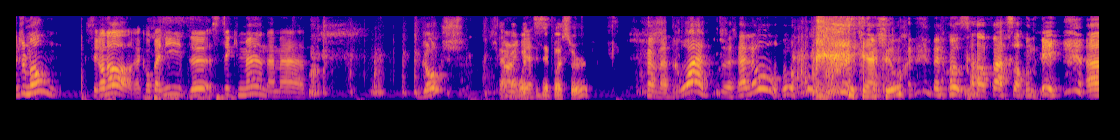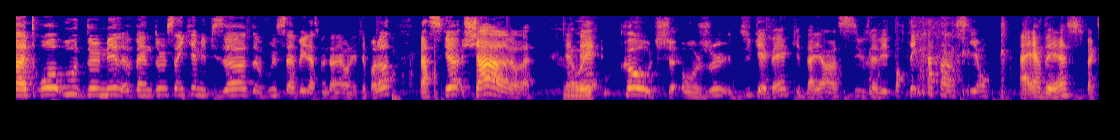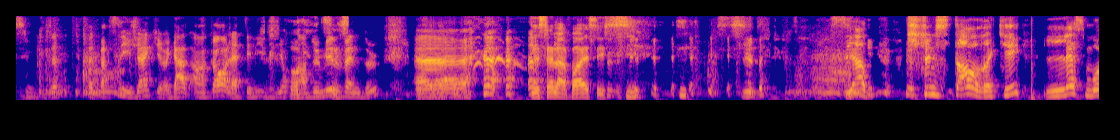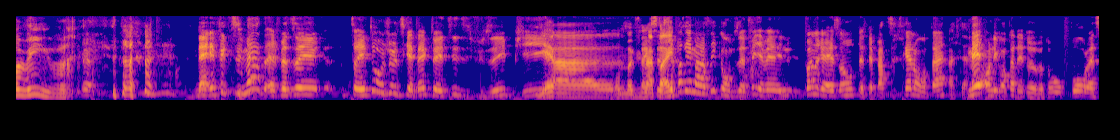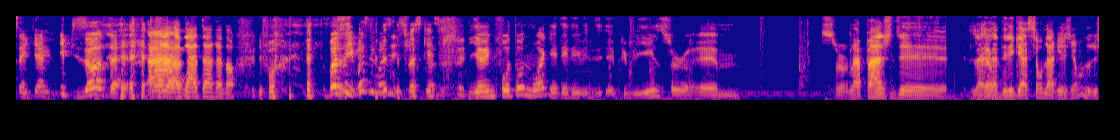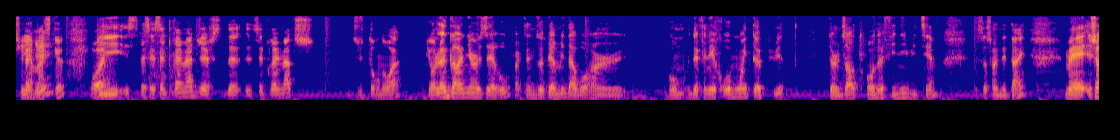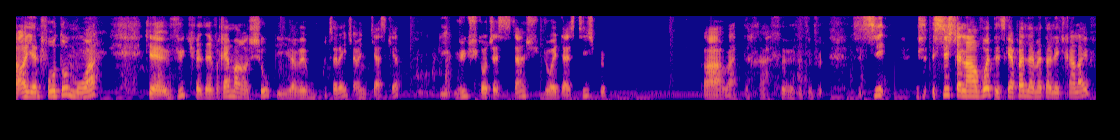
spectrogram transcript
Salut tout le monde, c'est Renard, accompagné de Stickman à ma gauche. Ben ouais, guess. t'étais pas sûr. À ma droite, allô? Allô? on s'en face, on est à 3 août 2022, cinquième épisode. Vous le savez, la semaine dernière, on n'était pas là parce que Charles était Ah oui. Coach au Jeu du Québec. D'ailleurs, si vous avez porté attention à RDS, fait que si vous êtes, faites partie des gens qui regardent encore la télévision en c'est 2022, ça euh, C'est ça l'affaire, c'est si. si- Regarde, je suis une star, ok? Laisse-moi vivre. Ben, effectivement, je veux dire, t'as été au Jeu du Québec, t'as été diffusé, puis. Yep. euh, On m'a vu ma c'est- tête. pas des menteries qu'on vous a fait, il y avait une bonne raison, t'étais parti très longtemps, Attends. mais on est content d'être de retour pour le cinquième épisode. Attends, Euh, attends, attends, Renard. Il faut. Vas-y, vas-y, vas-y. C'est parce que Vas-y. il y a une photo de moi qui a été publiée sur. euh, Sur la page de la, la délégation de la région de Richelieu-Yamaska. Ouais. C'est parce que c'est le premier match, de- de- c'est le premier match du tournoi. Puis on l'a gagné 1-0. Fait que ça nous a permis d'avoir un. de finir au moins top 8. Turns out, on a fini 8e. Mais ça, c'est un détail. Mais genre, il y a une photo de moi que vu qu'il faisait vraiment chaud, puis il y avait beaucoup de soleil, j'avais une casquette. Puis vu que je suis coach assistant, je dois être assis, je peux. Ah, bah, si, si je te l'envoie, es-tu capable de la mettre à l'écran live?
